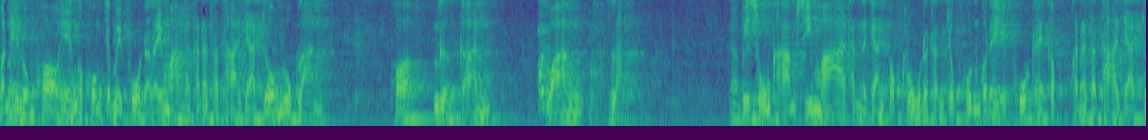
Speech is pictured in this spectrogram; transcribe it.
วันนี้หลวงพ่อเองก็คงจะไม่พูดอะไรมากและคณะสัตยาญาติโยมลูกหลาน เพราะเรื่องการ วางหลักวิสุงคามสีมาท่านอาจารย์พ่อครูและท่านเจ้าคุณก็ได้พูดให้กับคณะสัตยาญาติโย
